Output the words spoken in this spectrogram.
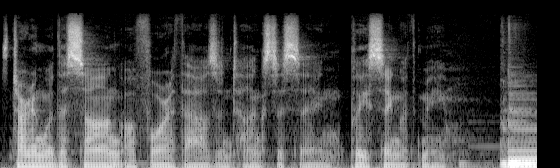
starting with a song of 4,000 tongues to sing. Please sing with me.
